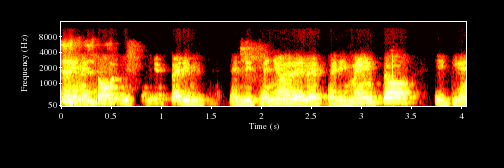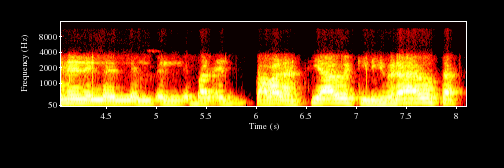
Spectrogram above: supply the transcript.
tiene todo el diseño, el diseño del experimento y tiene el, el, el, está balanceado, equilibrado, está...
